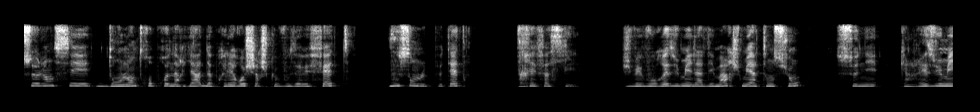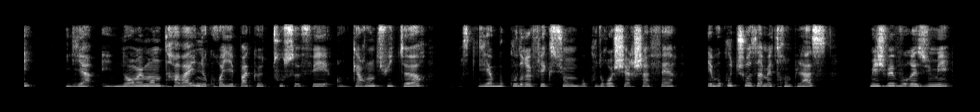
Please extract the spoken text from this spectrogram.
se lancer dans l'entrepreneuriat, d'après les recherches que vous avez faites, vous semble peut-être très facile. Je vais vous résumer la démarche, mais attention, ce n'est qu'un résumé. Il y a énormément de travail. Ne croyez pas que tout se fait en 48 heures, parce qu'il y a beaucoup de réflexions, beaucoup de recherches à faire et beaucoup de choses à mettre en place. Mais je vais vous résumer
